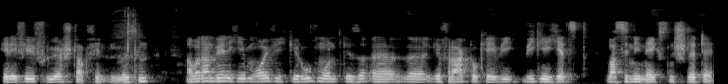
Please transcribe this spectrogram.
hätte viel früher stattfinden müssen. Aber dann werde ich eben häufig gerufen und äh, äh, gefragt, okay, wie, wie gehe ich jetzt, was sind die nächsten Schritte?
